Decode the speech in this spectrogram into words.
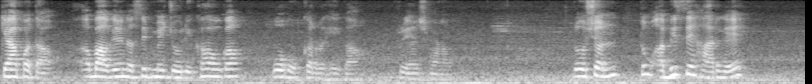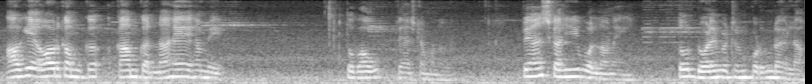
क्या पता अब आगे नसीब में जो लिखा होगा वो होकर रहेगा प्रियांश म्हणाला। रोशन तुम अभी से हार गए। आगे और कम काम करना है हमें तो भाऊ प्रियांशला म्हणाला। प्रियांश काहीही बोलला नाही तो डोळे मिठून पडून राहिला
